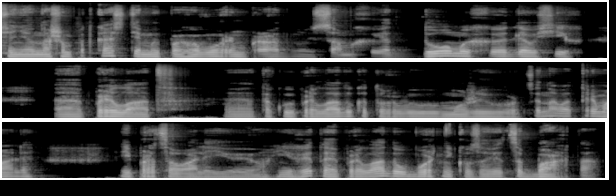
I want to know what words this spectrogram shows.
Сёння ў нашым падкасці мы пагаворым пра адну з самых вядомых э, для ўсіх э, прылад э, такую прыладу, которую вы можа і ў руцэ нават трымалі і працавалі ёю. І гэтая прылада ў бортнікаў завецца барта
